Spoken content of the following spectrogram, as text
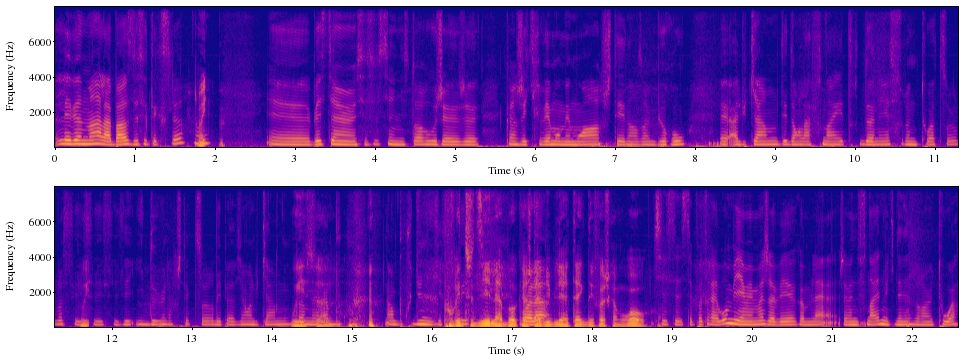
L'événement à la base de ce texte-là? Oui. Euh, ben c'est ça, c'est une histoire où je quand j'écrivais mon mémoire, j'étais dans un bureau euh, à l'UQAM, dont la fenêtre donnait sur une toiture. C'est oui. hideux, l'architecture des pavillons à l'UQAM, oui, comme euh, beaucoup, dans beaucoup d'universités. Pour étudier là-bas, quand j'étais à la bibliothèque, des fois, je suis comme « wow! » C'est pas très beau, mais moi, j'avais comme la... j'avais une fenêtre, mais qui donnait sur un toit.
